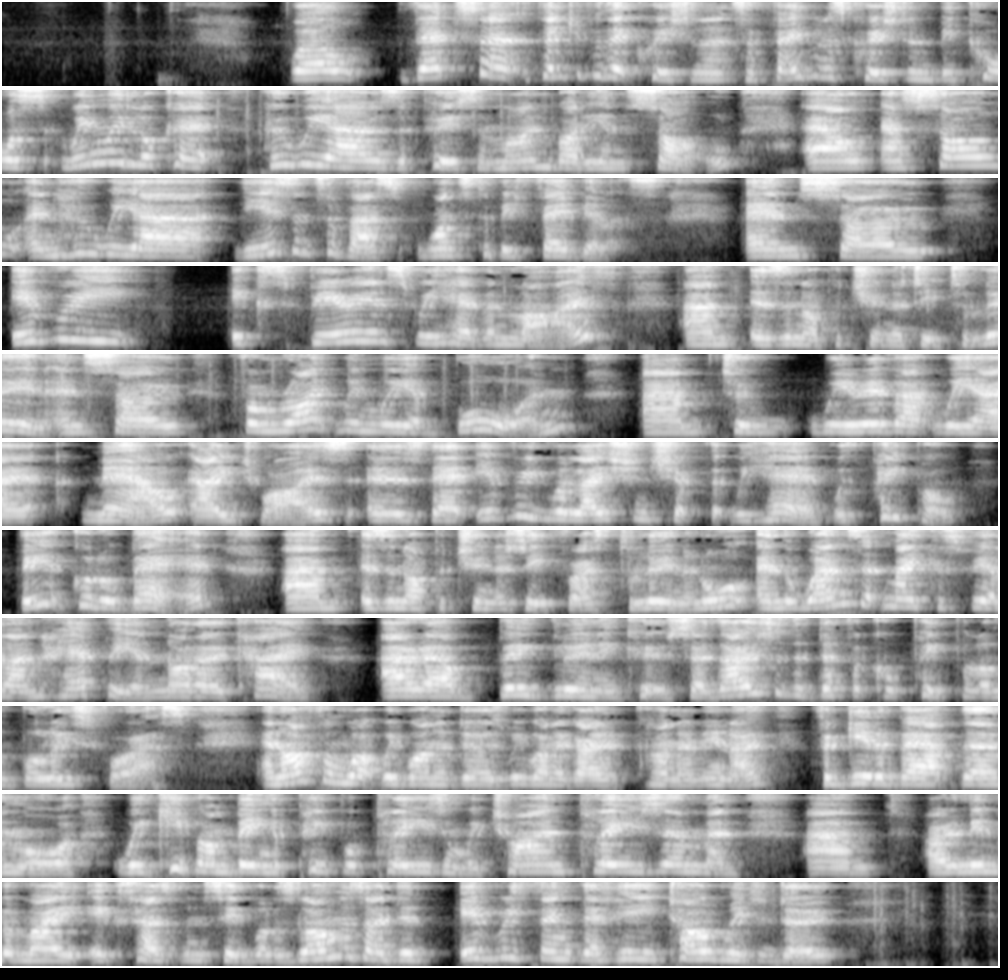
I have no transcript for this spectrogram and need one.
Well, that's a thank you for that question. And it's a fabulous question because when we look at who we are as a person, mind, body, and soul, our our soul and who we are, the essence of us wants to be fabulous. And so every experience we have in life um, is an opportunity to learn. And so, from right when we are born um, to wherever we are now, age wise, is that every relationship that we have with people be it good or bad, um, is an opportunity for us to learn. And all and the ones that make us feel unhappy and not okay, are our big learning curves. So those are the difficult people and bullies for us. And often what we want to do is we want to go kind of, you know, forget about them or we keep on being a people please and we try and please them. And um, I remember my ex-husband said, well, as long as I did everything that he told me to do,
